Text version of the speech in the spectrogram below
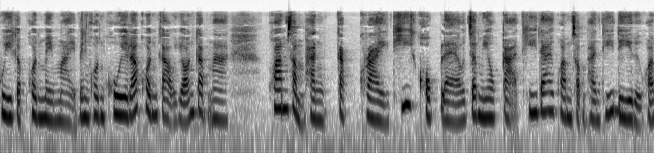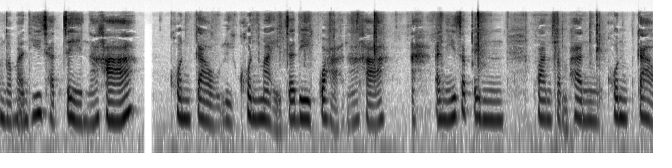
คุยกับคนใหม่ ๆ เป็นคนคุยแล้วคนเก่าย้อนกลับมา ความสัมพันธ์กับใครที่คบแล้วจะมีโอกาสที่ได้ความสัมพันธ์ที่ดีหรือความสัมพันธ์ที่ชัดเจนนะคะ คนเก่าหรือคนใหม่จะดีกว่านะคะอะอันนี้จะเป็นความสัมพันธ์คนเก่า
